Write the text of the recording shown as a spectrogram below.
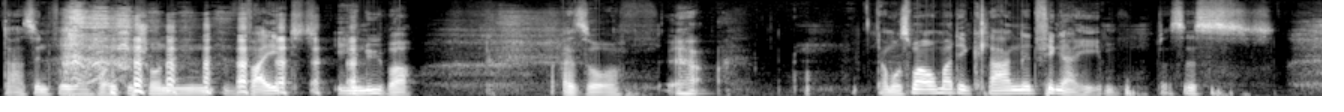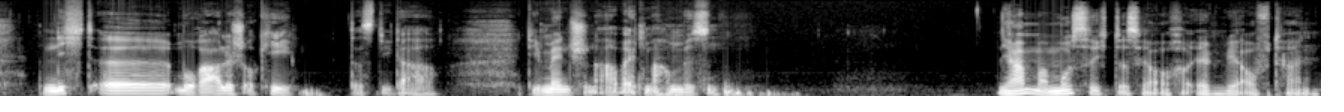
Da sind wir ja heute schon weit hinüber. Also, ja. da muss man auch mal den klagenden Finger heben. Das ist nicht äh, moralisch okay, dass die da die Menschen Arbeit machen müssen. Ja, man muss sich das ja auch irgendwie aufteilen.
